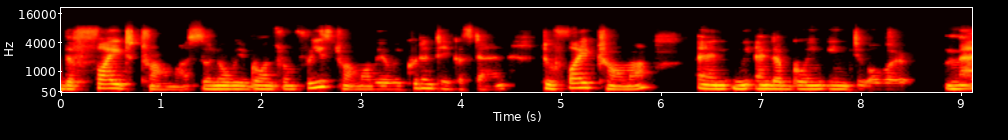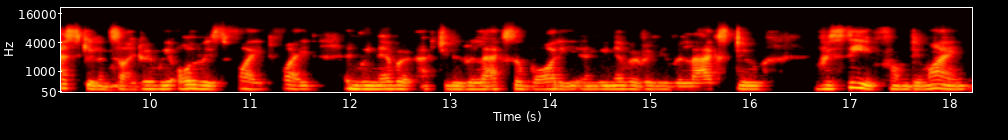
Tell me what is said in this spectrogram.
the fight trauma. So now we've gone from freeze trauma, where we couldn't take a stand, to fight trauma. And we end up going into our masculine side where we always fight, fight, and we never actually relax our body and we never really relax to receive from divine.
